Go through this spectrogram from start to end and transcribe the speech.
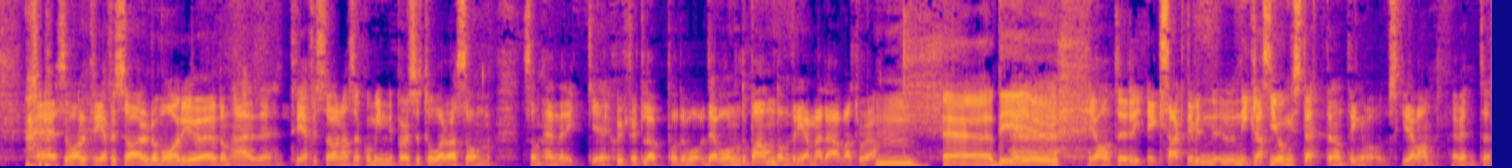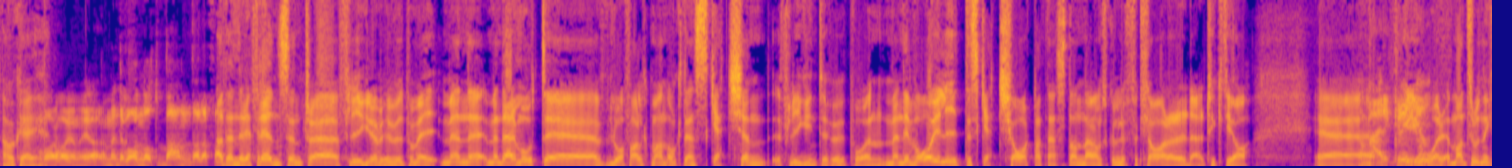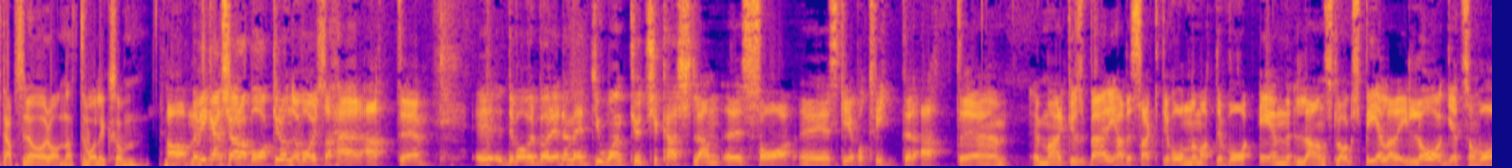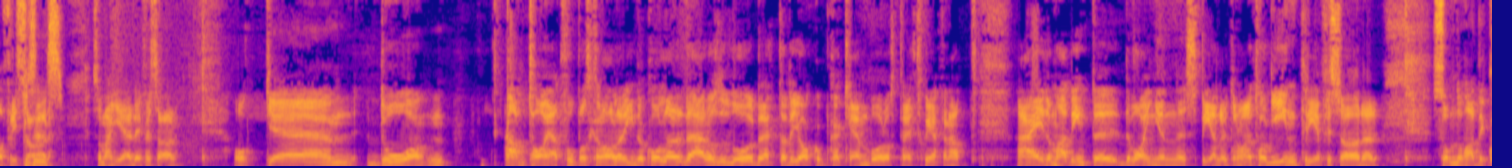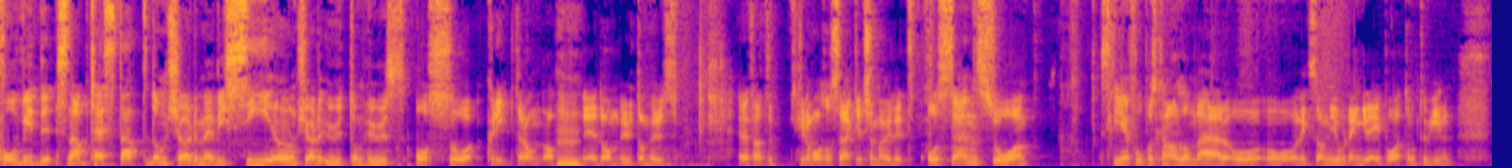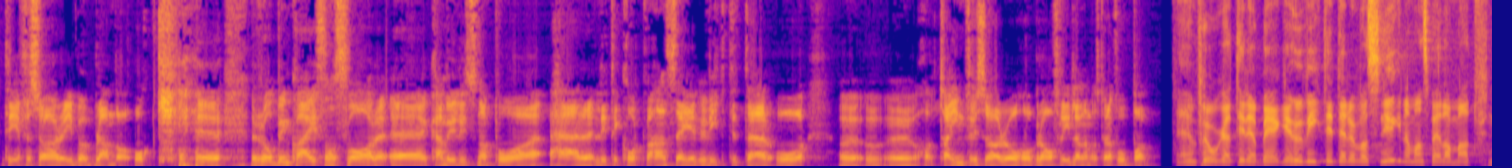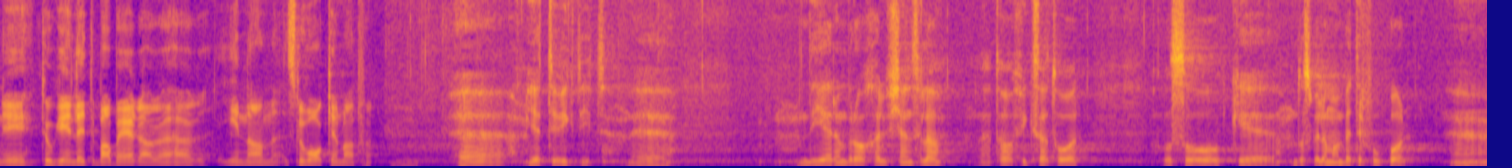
Så var det tre frisörer. Då var det ju de här tre frisörerna som kom in i Percy Tårar som, som Henrik Schyffert la upp. Och det var, det var något band de drev med där va, tror jag. Eh, Det är ju... Jag har inte exakt, det är Niklas Ljungstedt eller någonting skrev han. Jag vet inte Okej. vad det har med att göra. Men det var något band i alla Ja, fall. den referensen tror jag flyger över huvudet på mig. Men, eh, men däremot eh, Loa Falkman och den sketchen flyger inte över huvudet på en. Men det var ju lite sketchartat nästan när de skulle förklara det där tyckte jag. Eh, verkligen. Igår. Man trodde knappt sina öron att det var liksom Ja, men vi kan köra bakgrunden var ju så här att eh, eh, det var väl började med att Johan Kücükaslan eh, sa, eh, skrev på Twitter att eh, Marcus Berg hade sagt till honom att det var en landslagsspelare i laget som var frisör. Precis. Som agerade frisör. Och då antar jag att Fotbollskanalen ringde och kollade det där och då berättade Jakob Kakembo och presschefen att nej, de hade inte, det var ingen spelare utan de hade tagit in tre frisörer som de hade covid snabbtestat. De körde med visir och de körde utomhus och så klippte de då eh, dem utomhus. Eh, För att det skulle vara så säkert som möjligt. Och sen så skrev Fotbollskanalen om det här och, och liksom gjorde en grej på att de tog in tre frisörer i bubblan då. Och Robin Quaisons svar eh, kan vi lyssna på här lite kort vad han säger hur viktigt det är att eh, ha- ta in frisörer och ha bra frilla när man spelar fotboll. En fråga till er bägge. Hur viktigt är det att vara snygg när man spelar match? Ni tog in lite barberare här innan Slovakien-matchen. Eh, jätteviktigt. Eh, det ger en bra självkänsla att ha fixat hår. Och så, och, då spelar man bättre fotboll. Eh,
